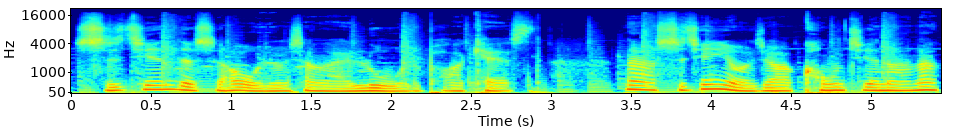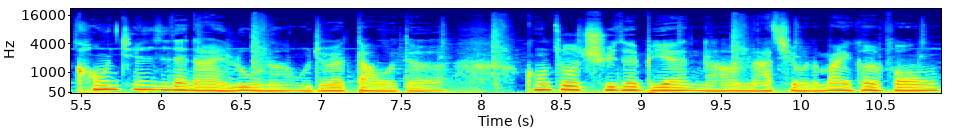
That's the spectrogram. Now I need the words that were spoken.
时间的时候我就上来录我的 podcast。那时间有叫空间呢？那空间是在哪里录呢？我就会到我的工作区这边，然后拿起我的麦克风。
